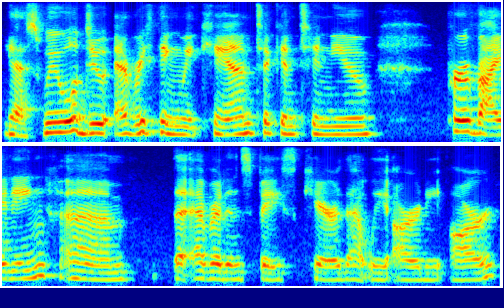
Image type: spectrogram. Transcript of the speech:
yes, we will do everything we can to continue providing um, the evidence-based care that we already are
